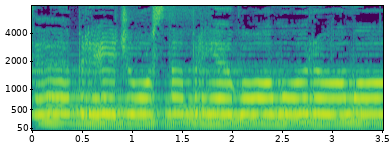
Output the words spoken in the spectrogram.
Te pridžiūsta prie gomūrumo. Justa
